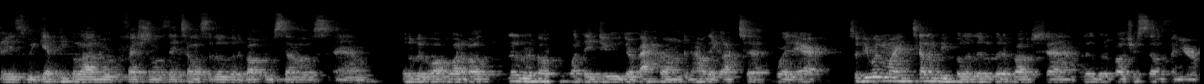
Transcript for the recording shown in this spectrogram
is, we get people on who are professionals. They tell us a little bit about themselves, um, a little bit what, what about a little bit about what they do, their background, and how they got to where they are. So if you wouldn't mind telling people a little bit about um, a little bit about yourself and your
